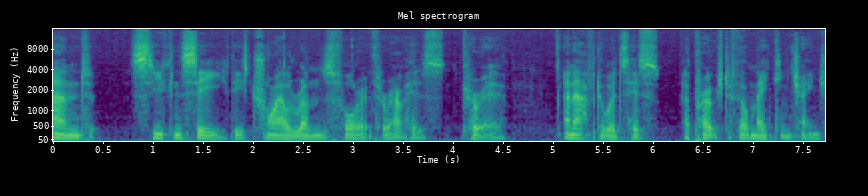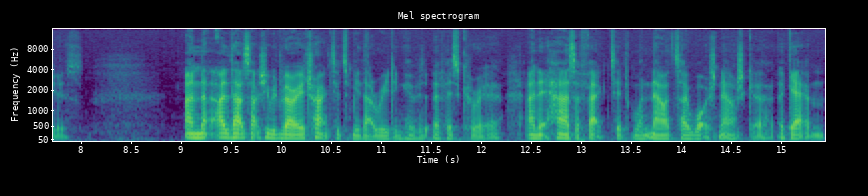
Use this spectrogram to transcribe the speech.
And so you can see these trial runs for it throughout his career. And afterwards, his approach to filmmaking changes. And that's actually been very attractive to me, that reading of, of his career. And it has affected when now as I watch Naushka again,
